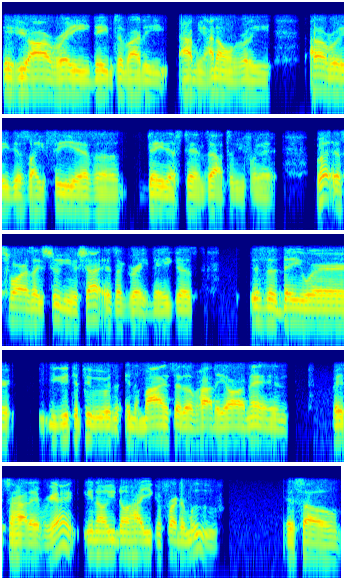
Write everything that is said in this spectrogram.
if you're already dating somebody. I mean, I don't really, I don't really just like see it as a day that stands out to me for that. But as far as like shooting a shot, it's a great day because it's a day where you get the people in the, in the mindset of how they are and that, and based on how they react, you know, you know how you can further move. And so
